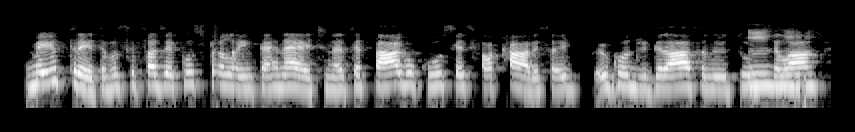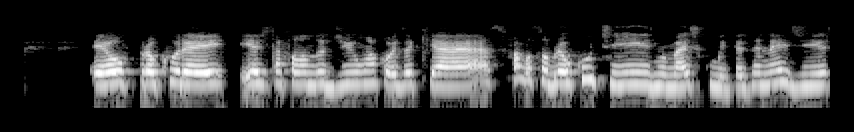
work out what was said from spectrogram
meio treta você fazer curso pela internet, né? Você paga o curso e aí você fala, cara, isso aí eu encontro de graça no YouTube, uhum. sei lá. Uhum eu procurei, e a gente está falando de uma coisa que é, se fala sobre ocultismo, mexe com muitas energias.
